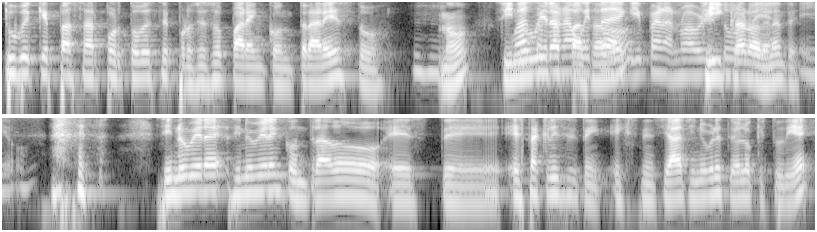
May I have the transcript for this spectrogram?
tuve que pasar por todo este proceso para encontrar esto, Ujú. ¿no? Si Voy a no hubiera tomar agüita pasado... de aquí para no abrir Sí, claro, botella. adelante. Si no hubiera, si no hubiera encontrado este, esta crisis te- existencial, si no hubiera estudiado lo que estudié,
